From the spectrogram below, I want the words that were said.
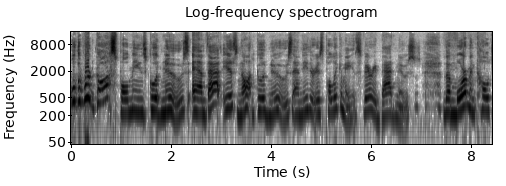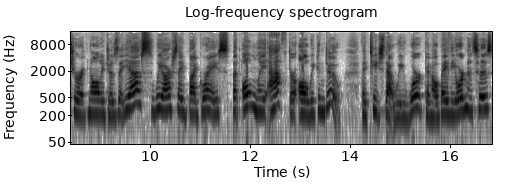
Well, the word gospel means good news, and that is not good news, and neither is polygamy. It's very bad news. The Mormon culture acknowledges that yes, we are saved by grace, but only after all we can do. They teach that we work and obey the ordinances,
